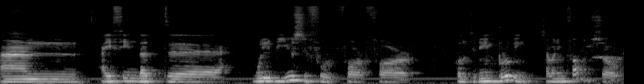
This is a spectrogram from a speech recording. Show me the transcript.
and I think that uh, will be useful for for continue improving Xamarin Forms. So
